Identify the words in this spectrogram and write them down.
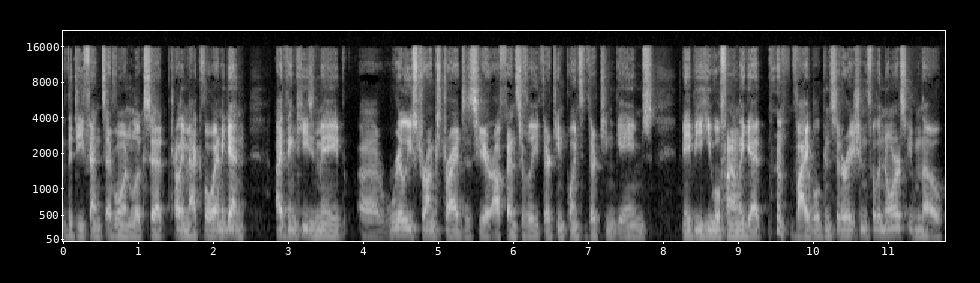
the defense, everyone looks at Charlie McAvoy. And again, I think he's made uh, really strong strides this year offensively 13 points in 13 games. Maybe he will finally get viable consideration for the Norris, even though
